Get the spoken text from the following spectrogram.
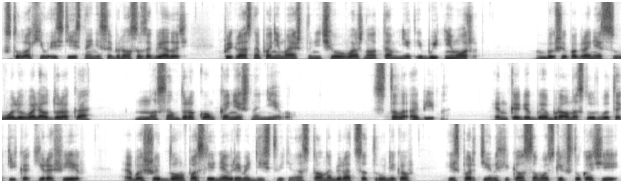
В стол Ахилла, естественно, и не собирался заглядывать, прекрасно понимая, что ничего важного там нет и быть не может. Бывший погранец волю валял дурака, но сам дураком, конечно, не был. Стало обидно. НКГБ брал на службу таких, как Ерофеев, а Большой дом в последнее время действительно стал набирать сотрудников из партийных и комсомольских стукачей,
